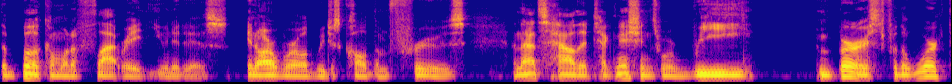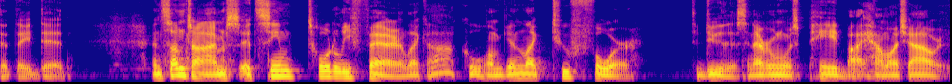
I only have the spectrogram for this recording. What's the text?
the book on what a flat rate unit is. In our world, we just called them FRUs. And that's how the technicians were reimbursed for the work that they did. And sometimes it seemed totally fair, like, ah, cool, I'm getting like two four to do this. And everyone was paid by how much hours.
